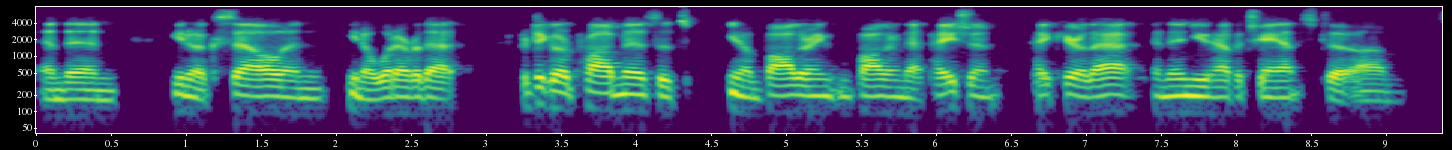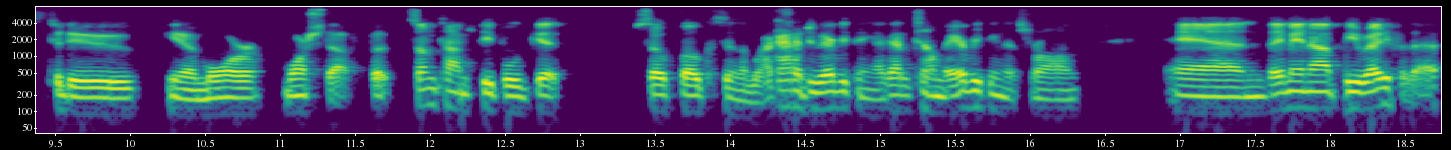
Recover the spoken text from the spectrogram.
and then you know excel and you know whatever that particular problem is it's you know bothering bothering that patient take care of that and then you have a chance to um to do you know more more stuff. But sometimes people get so focused in the well, i got to do everything. I got to tell them everything that's wrong and they may not be ready for that.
